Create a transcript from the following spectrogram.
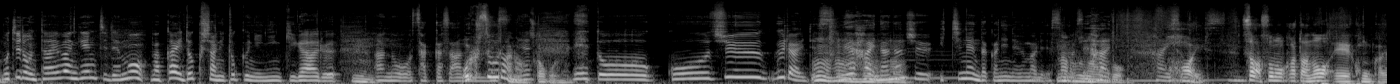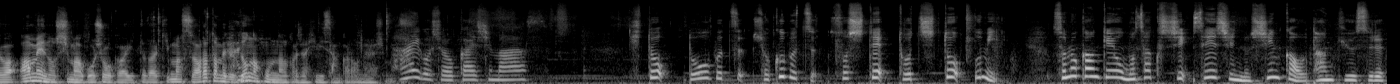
もちろん台湾現地でも若い読者に特に人気がある、うん。あの作家さんおいくつぐらいなんですかこれ？えっ、と50ぐらいですね。うんうんうんうん。はい、71年だか2年生まれです。すなるみません。ほどなるほど。はい、はい、はい。そうですさあその方の、えー今回は雨の島ご紹介いただきます。改めてどんな本なのか、じゃあ日比さんからお願いします。はいご紹介します。人動物植物そして土地と海その関係を模索し精神の進化を探求する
